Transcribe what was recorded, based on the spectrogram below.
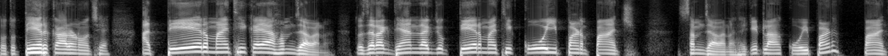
તો તો તેર કારણો છે. આ તેરમાંથી કયા સમજાવવાના તો જરાક ધ્યાન રાખજો તેરમાંથી કોઈ પણ પાંચ સમજાવવાના થાય. કેટલા? કોઈ પણ પાંચ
